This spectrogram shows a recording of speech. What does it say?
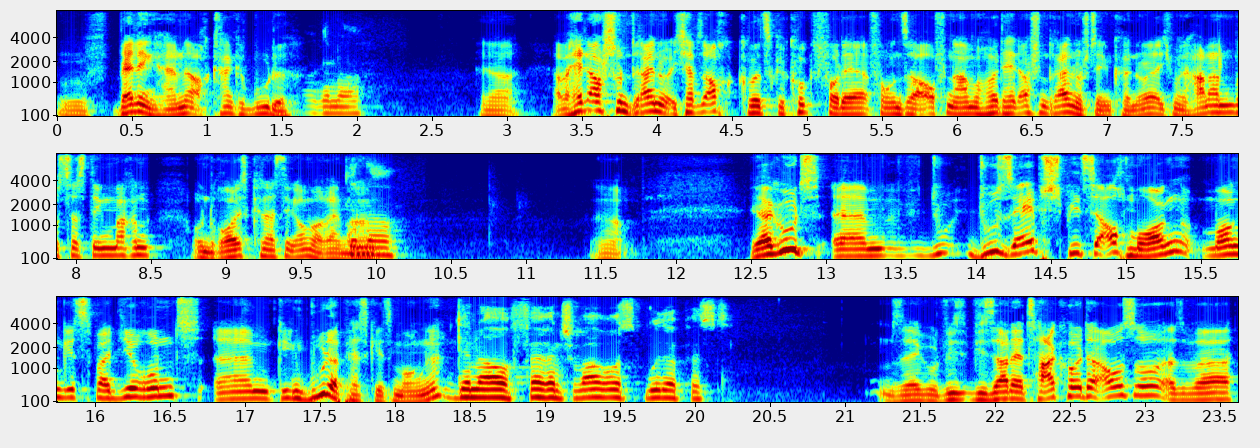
Uff. Bellingham, ne? Auch kranke Bude. Ja, genau. Ja, aber hätte auch schon 3-0. Ich habe es auch kurz geguckt vor, der, vor unserer Aufnahme heute, hätte auch schon 3-0 stehen können, oder? Ich meine, Haaland muss das Ding machen und Reus kann das Ding auch mal reinmachen. Genau. Ja. Ja, gut. Ähm, du, du selbst spielst ja auch morgen. Morgen geht's bei dir rund. Ähm, gegen Budapest geht's morgen, ne? Genau, Ferencvaros, Budapest. Sehr gut. Wie, wie sah der Tag heute aus so? Also war,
